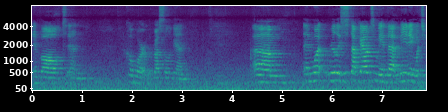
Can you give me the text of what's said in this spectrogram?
involved and cohort with Russell again. Um, and what really stuck out to me at that meeting, which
